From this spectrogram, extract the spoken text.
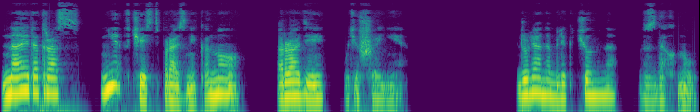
На этот раз не в честь праздника, но ради утешения. Джулиан облегченно вздохнул.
